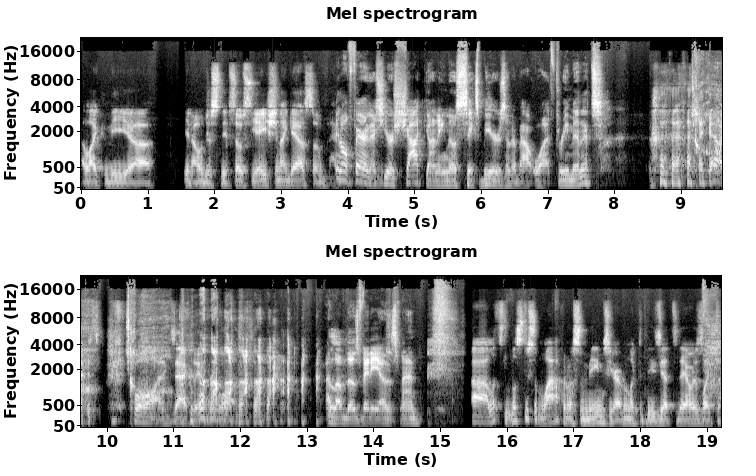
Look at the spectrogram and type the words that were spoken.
I like the. Uh, you know, just the association, I guess, of In all fairness, you're shotgunning those six beers in about what, three minutes? yeah, just full on, exactly every one. I love those videos, man. Uh, let's let's do some laughing with some memes here. I haven't looked at these yet today. I always like to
